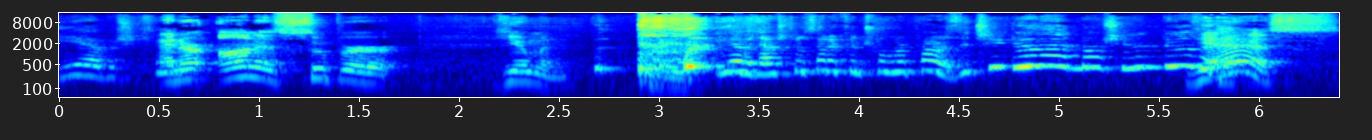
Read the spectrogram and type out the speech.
Yeah, but she and can't. her aunt is super human. yeah, but now she knows how to control her powers. Did she do that? No, she didn't do that. Yes.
